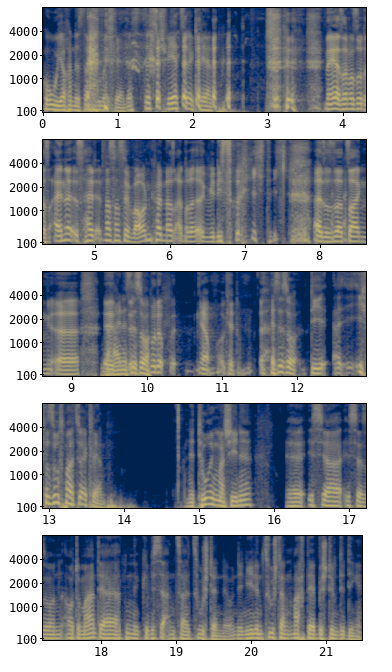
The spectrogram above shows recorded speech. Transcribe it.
Oh, Jochen, das darfst du mal erklären. Das, das ist schwer zu erklären. Naja, sagen wir so, das eine ist halt etwas, was wir bauen können, das andere irgendwie nicht so richtig. Also sozusagen. Äh, Nein, äh, es ist so. Oder, ja, okay. Es ist so, die, äh, ich versuche es mal zu erklären. Eine Turing-Maschine äh, ist, ja, ist ja so ein Automat, der hat eine gewisse Anzahl Zustände und in jedem Zustand macht er bestimmte Dinge.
